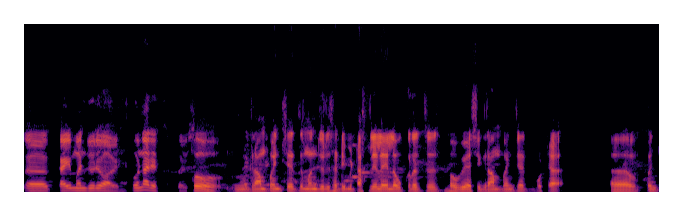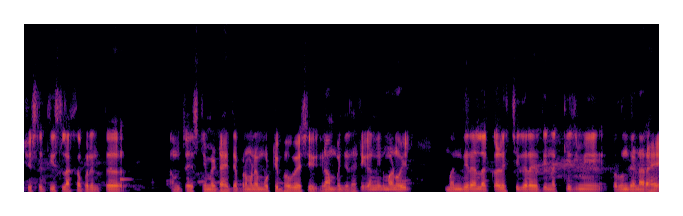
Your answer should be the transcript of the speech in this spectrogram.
अ, काही मंजुरी व्हावी होणार आहेत का पैसे? हो मी ग्रामपंचायत मंजुरीसाठी मी टाकलेलं आहे. लवकरच भव्य अशी ग्रामपंचायत मोठ्या अ, पंचवीस ते तीस लाखापर्यंत आमचं एस्टिमेट आहे. त्याप्रमाणे मोठी भव्य अशी ग्रामपंचायत या ठिकाणी निर्माण होईल. मंदिराला कळसची गरज आहे ती नक्कीच मी करून देणार आहे.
